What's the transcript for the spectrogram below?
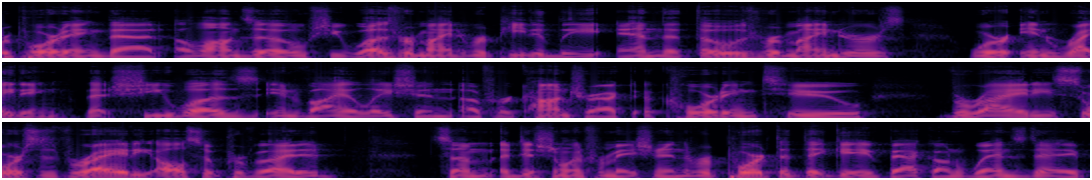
reporting that Alonso, she was reminded repeatedly, and that those reminders were in writing that she was in violation of her contract, according to Variety sources. Variety also provided some additional information in the report that they gave back on Wednesday,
